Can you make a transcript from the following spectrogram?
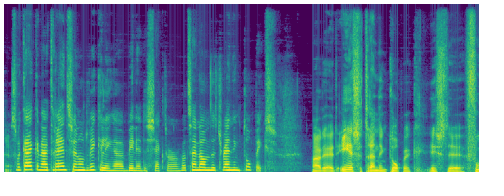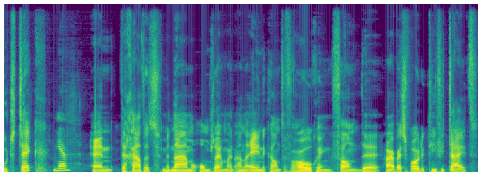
Ja. Als we kijken naar trends en ontwikkelingen binnen de sector, wat zijn dan de trending topics? Nou, de, het eerste trending topic is de food tech. Ja. En daar gaat het met name om, zeg maar, aan de ene kant de verhoging van de arbeidsproductiviteit.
